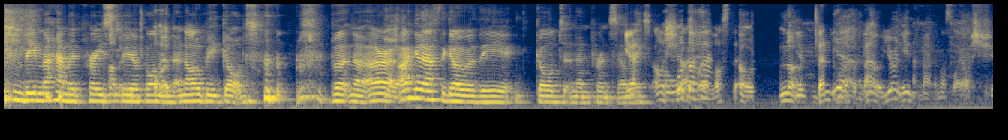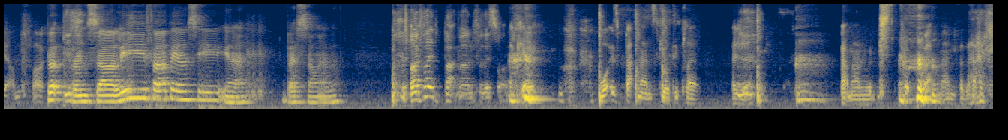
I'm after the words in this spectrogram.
can be Muhammad praise be upon him and I'll be God. but no, alright, Yeah. I'm gonna have to go with the God and then Prince Ali. Yes. Oh, Oh, shit! what I the thought I heck? lost it. Oh no. You then pulled Yeah, up a bat. no, you're an idiot. man, and I was like, oh shit, I'm fucked. But Prince Ali Fabiossi, you know, best song ever. I played Batman for this one. Okay. what is Batman's guilty pleasure? Batman would just put Batman for that.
